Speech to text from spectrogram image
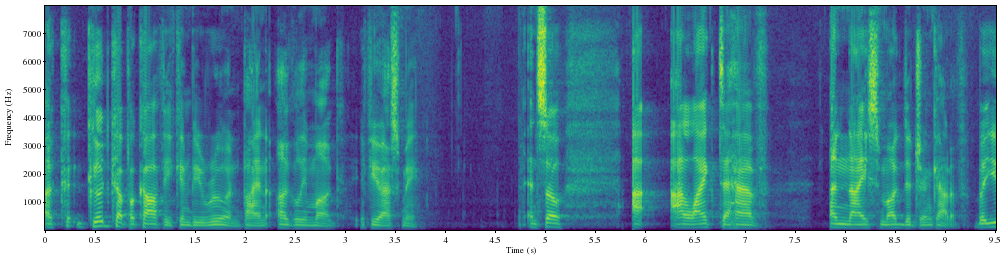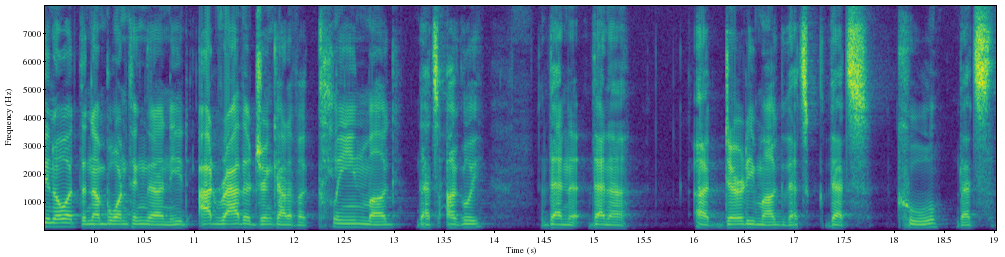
a c- good cup of coffee can be ruined by an ugly mug, if you ask me. And so I, I like to have a nice mug to drink out of. But you know what? The number one thing that I need, I'd rather drink out of a clean mug that's ugly than than a a dirty mug that's that's cool. That's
